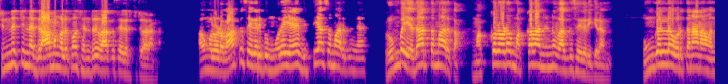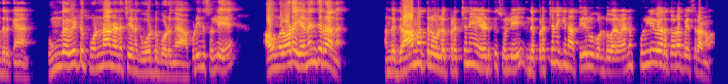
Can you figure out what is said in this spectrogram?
சின்ன சின்ன கிராமங்களுக்கும் சென்று வாக்கு சேகரிச்சுட்டு வராங்க. அவங்களோட வாக்கு சேகரிப்பு முறையே வித்தியாசமா இருக்குங்க. ரொம்ப யதார்த்தமா இருக்கான். மக்களோட மக்களா நின்று வாக்கு சேகரிக்கிறாங்க. உங்கள ஒருத்தனா நான் வந்திருக்கேன். உங்க வீட்டு பொண்ணா நினைச்சு எனக்கு ஓட்டு போடுங்க அப்படின்னு சொல்லி அவங்களோட இணைஞ்சிடுறாங்க. அந்த கிராமத்துல உள்ள பிரச்சனையை எடுத்து சொல்லி இந்த பிரச்சனைக்கு நான் தீர்வு கொண்டு வருவேன்னு புள்ளி விவரத்தோட பேசுறாங்களாம்.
